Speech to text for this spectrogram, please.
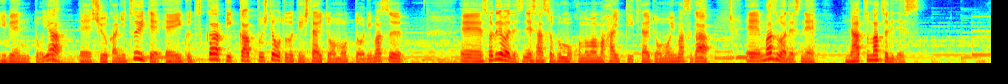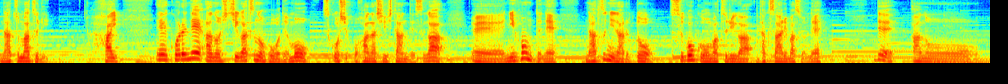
イベントや、えー習慣について、えーいくつかピックアップしてお届けしたいと思っております。えーそれではですね、早速もうこのまま入っていきたいと思いますが、えーまずはですね、夏祭りです。夏祭り。はい。えーこれね、あの7月の方でも少しお話ししたんですが、え日本ってね、夏になるとすごくお祭りがたくさんありますよね。で、あのー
